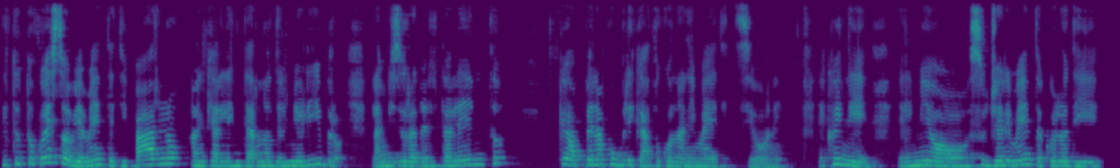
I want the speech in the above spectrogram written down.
Di tutto questo ovviamente ti parlo anche all'interno del mio libro La misura del talento che ho appena pubblicato con Anima Edizioni. E quindi il mio suggerimento è quello di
